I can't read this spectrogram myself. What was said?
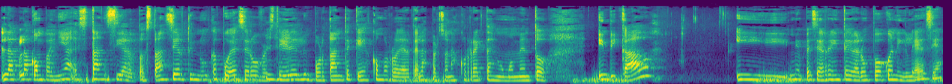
la, la, compañía es tan cierto, es tan cierto y nunca puede ser overstated uh -huh. lo importante que es como rodearte de las personas correctas en un momento indicado. Y me empecé a reintegrar un poco en la iglesia,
